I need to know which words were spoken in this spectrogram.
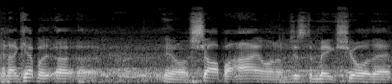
and I kept a, a, a, you know a sharper eye on him just to make sure that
